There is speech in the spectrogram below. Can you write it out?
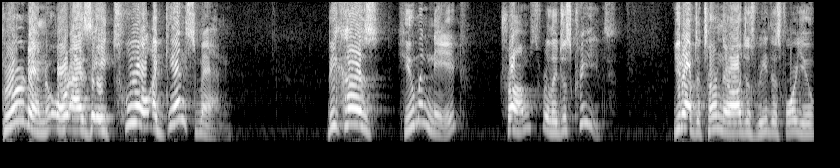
burden or as a tool against man. Because Human need trumps religious creeds. You don't have to turn there, I'll just read this for you.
